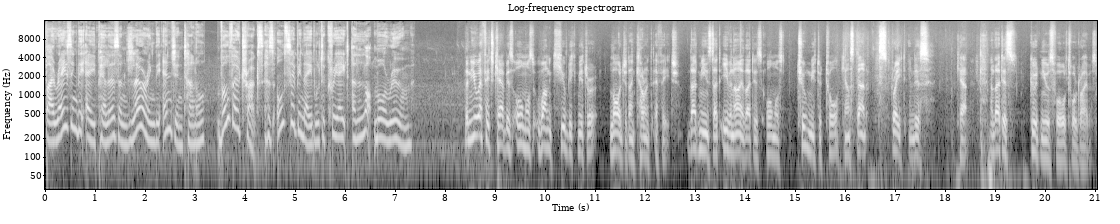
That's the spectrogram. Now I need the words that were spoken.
By raising the A-pillars and lowering the engine tunnel, Volvo Trucks has also been able to create a lot more room. The new FH cab is almost one cubic meter larger than current FH. That means that even I, that is almost two meter tall, can stand straight in this cab. And that is good news for all tall drivers.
